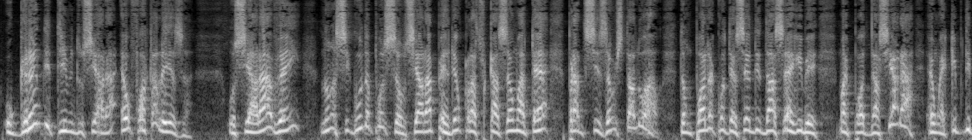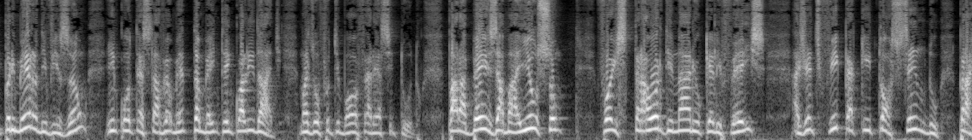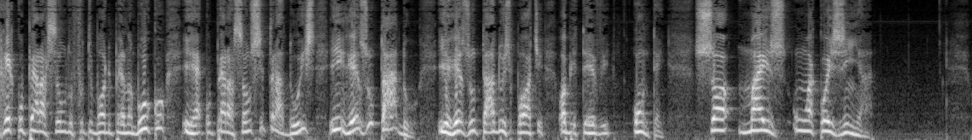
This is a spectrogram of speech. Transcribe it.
O grande time do Ceará é o Fortaleza. O Ceará vem numa segunda posição. O Ceará perdeu classificação até para decisão estadual. Então pode acontecer de dar CRB, mas pode dar Ceará. É uma equipe de primeira divisão, incontestavelmente também tem qualidade. Mas o futebol oferece tudo. Parabéns a Maílson. Foi extraordinário o que ele fez. A gente fica aqui torcendo para a recuperação do futebol de Pernambuco e recuperação se traduz em resultado. E resultado o esporte obteve ontem. Só mais uma coisinha.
